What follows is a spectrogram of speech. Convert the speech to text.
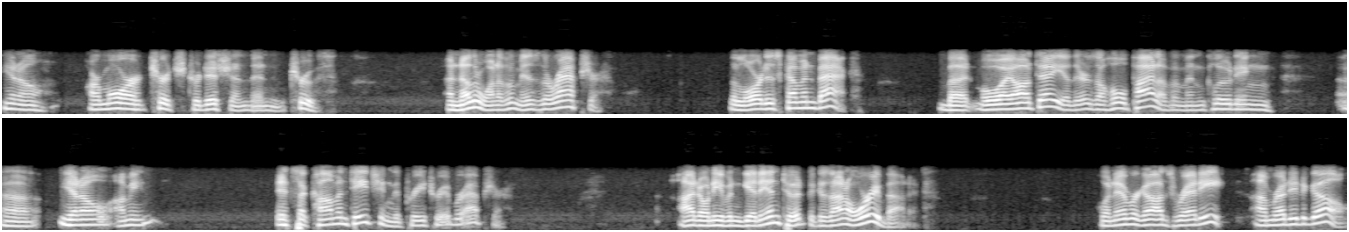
you know are more church tradition than truth. Another one of them is the rapture. The Lord is coming back. But boy, I'll tell you, there's a whole pile of them, including, uh, you know, I mean, it's a common teaching, the pre trib rapture. I don't even get into it because I don't worry about it. Whenever God's ready, I'm ready to go.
